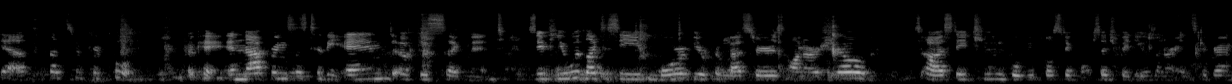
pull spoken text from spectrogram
yeah, that's super cool. Okay, and that brings us to the end of this segment. So if you would like to see more of your professors on our show, uh, stay tuned. We'll be posting more such videos on our Instagram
